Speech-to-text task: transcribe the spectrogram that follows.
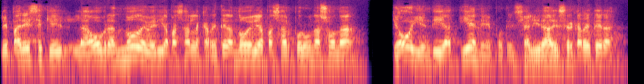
le parece que la obra no debería pasar, la carretera no debería pasar por una zona que hoy en día tiene potencialidad de ser carretera,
